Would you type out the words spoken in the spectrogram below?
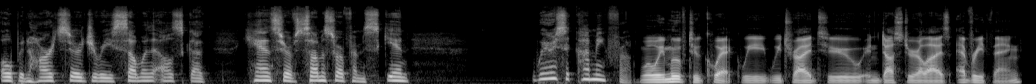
open heart surgery someone else got cancer of some sort from skin where is it coming from Well, we moved too quick. We we tried to industrialize everything,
